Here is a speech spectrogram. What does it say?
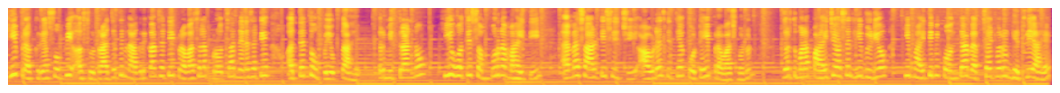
ही प्रक्रिया सोपी असून राज्यातील नागरिकांसाठी प्रवासाला प्रोत्साहन देण्यासाठी अत्यंत उपयुक्त आहे. तर मित्रांनो ही होती संपूर्ण माहिती. एम एस आर टी सीची आवडेल तिथे कोठेही प्रवास म्हणून. जर तुम्हाला पाहायची असेल ही व्हिडिओ ही माहिती मी कोणत्या वेबसाईटवरून घेतली आहे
